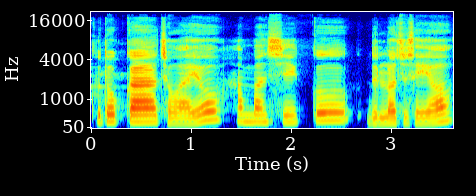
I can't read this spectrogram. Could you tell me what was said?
구독과 좋아요 한 번씩 꾹 눌러주세요.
